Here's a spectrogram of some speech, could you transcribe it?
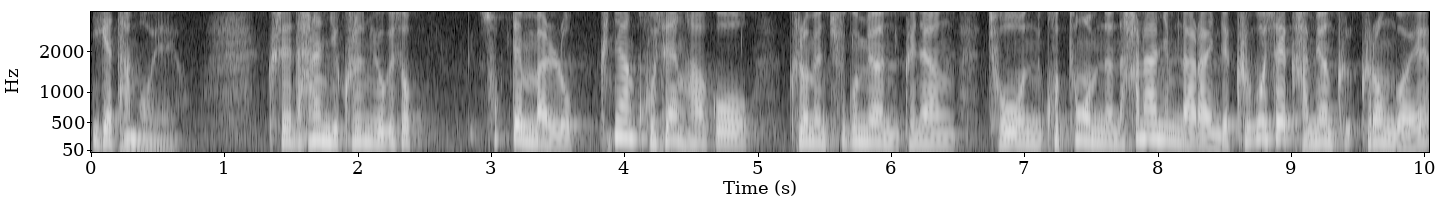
이게 다 뭐예요? 그래 나는 그럼 여기서 속된 말로 그냥 고생하고 그러면 죽으면 그냥 좋은 고통 없는 하나님 나라 이제 그곳에 가면 그, 런 거예요?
